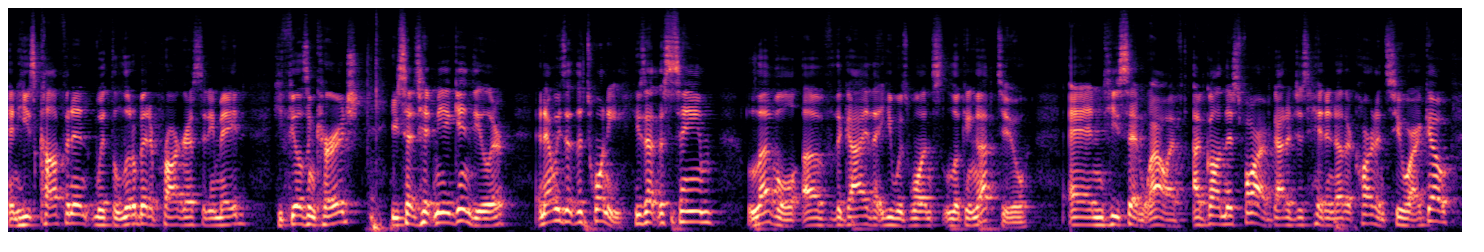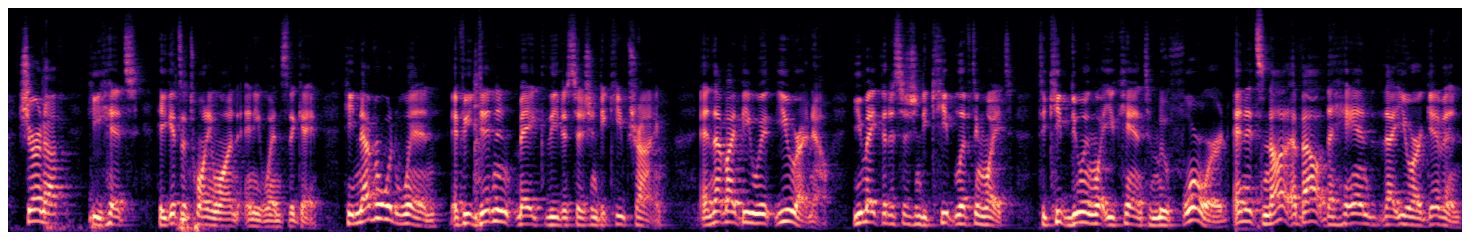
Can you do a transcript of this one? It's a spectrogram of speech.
And he's confident with the little bit of progress that he made. He feels encouraged. He says, hit me again, dealer. And now he's at the 20. He's at the same level of the guy that he was once looking up to and he said, wow, I've, I've gone this far. I've got to just hit another card and see where I go. Sure enough, he hits, he gets a 21 and he wins the game. He never would win if he didn't make the decision to keep trying. And that might be with you right now. You make the decision to keep lifting weights, to keep doing what you can to move forward. And it's not about the hand that you are given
